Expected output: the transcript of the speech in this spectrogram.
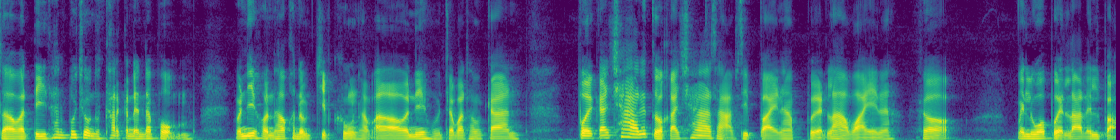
สวัสดีท่านผู้ชมทุกท่านกันด้วยนะผม วันนี้คนเท่าขนมจิบคุงครับเอาวันนี้ผมจะมาทำการ เปิดกาชาด้วยตัวกาชาสามสิบใบนะครับ เปิดล่าไว้นะ ก็ไม่รู้ว่าเปิดล่าได้หรือเปล่า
